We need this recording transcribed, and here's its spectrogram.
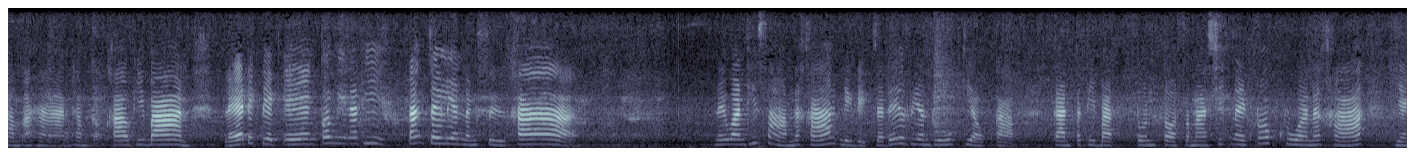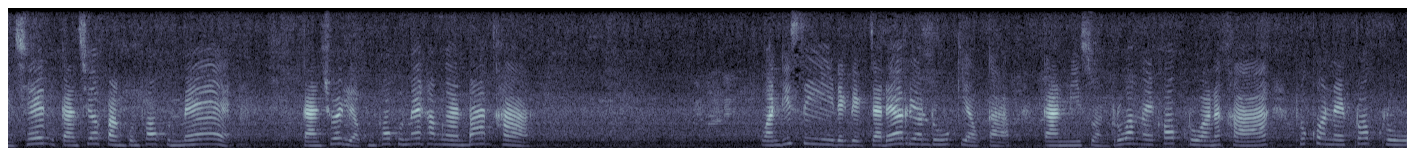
ทำอาหารทำกับข้าวที่บ้าน และเด็กๆเองก็มีหน้าที่ตั้งใจเรียนหนังสือค่ะ ในวันที่ 3 นะคะ เด็กๆจะได้เรียนรู้เกี่ยวกับ การปฏิบัติตนต่อสมาชิกในครอบครัวนะคะ อย่างเช่น การเชื่อฟังคุณพ่อคุณแม่ การช่วยเหลือคุณพ่อคุณแม่ทำงานบ้านค่ะ วันที่ 4 เด็กๆ จะได้เรียนรู้เกี่ยวกับการมีส่วนร่วมในครอบครัวนะคะ ทุกคนในครอบครัว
